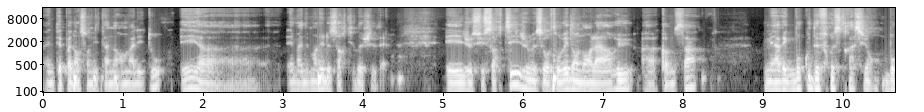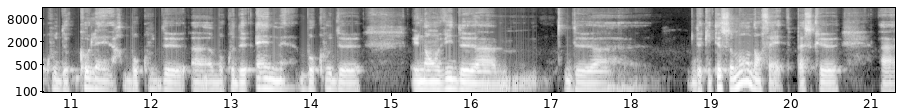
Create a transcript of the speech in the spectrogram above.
elle n'était pas dans son état normal et tout. Et elle m'a demandé de sortir de chez elle. Et je suis sorti, je me suis retrouvé dans, dans la rue comme ça mais avec beaucoup de frustration, beaucoup de colère, beaucoup de, euh, beaucoup de haine, beaucoup de, une envie de, euh, de, euh, de quitter ce monde, en fait, parce que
